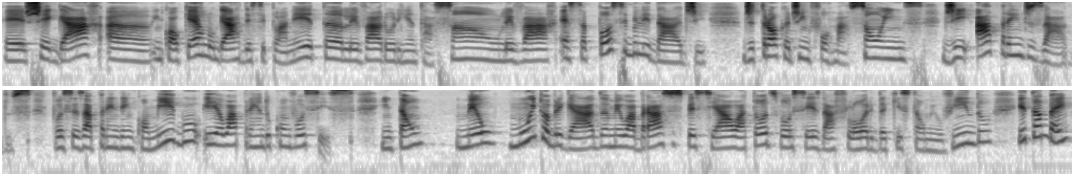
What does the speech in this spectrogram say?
é, chegar a, em qualquer lugar desse planeta, levar orientação, levar essa possibilidade de troca de informações, de aprendizados. Vocês aprendem comigo e eu aprendo com vocês. Então, meu muito obrigada, meu abraço especial a todos vocês da Flórida que estão me ouvindo e também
